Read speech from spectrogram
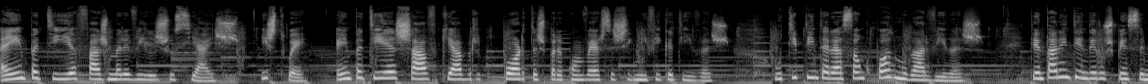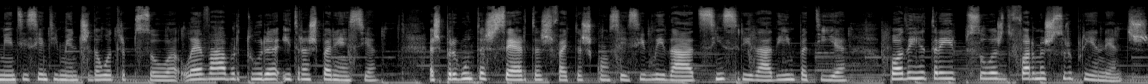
A empatia faz maravilhas sociais. Isto é, a empatia é a chave que abre portas para conversas significativas, o tipo de interação que pode mudar vidas. Tentar entender os pensamentos e sentimentos da outra pessoa leva à abertura e transparência. As perguntas certas, feitas com sensibilidade, sinceridade e empatia, podem atrair pessoas de formas surpreendentes.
